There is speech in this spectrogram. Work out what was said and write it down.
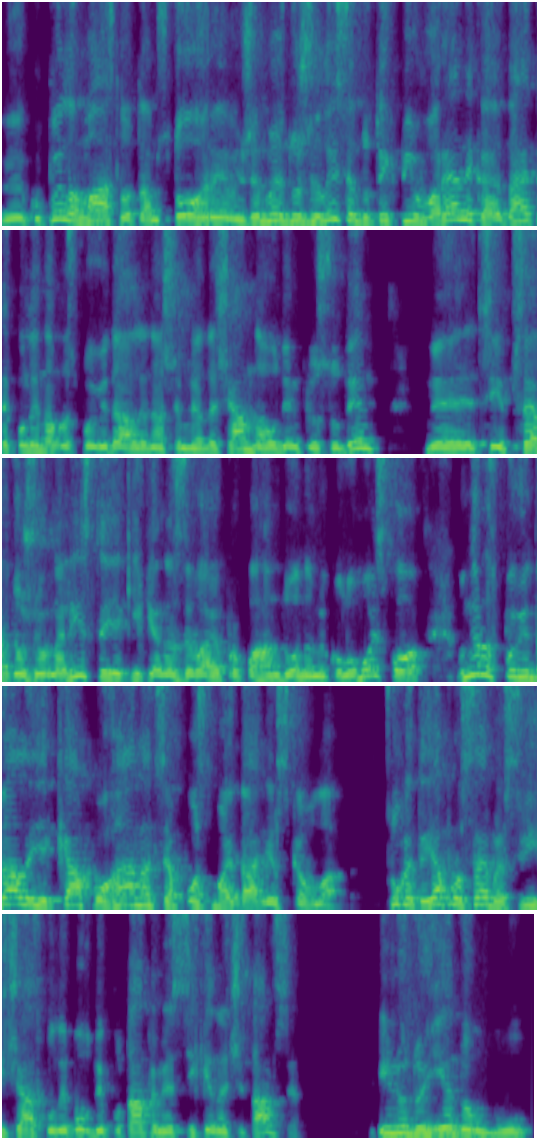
е, купила масло там 100 гривень. Вже ми дожилися до тих пів вареника. Знаєте, коли нам розповідали нашим глядачам на 1 плюс 1, е, ці псевдожурналісти, яких я називаю пропагандонами Коломойського, вони розповідали, яка погана ця постмайданівська влада. Слухайте, я про себе в свій час, коли був депутатом, я стільки начитався. І людоєдом був,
